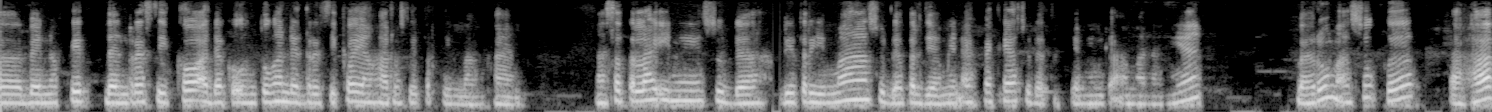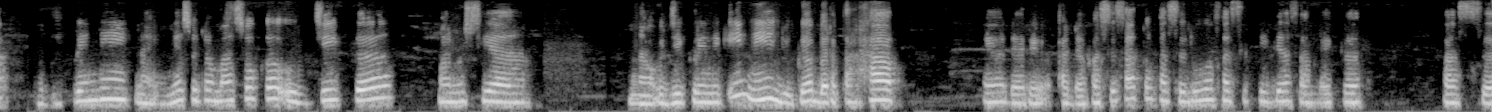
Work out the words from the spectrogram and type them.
uh, benefit dan resiko, ada keuntungan dan resiko yang harus dipertimbangkan. Nah, setelah ini sudah diterima, sudah terjamin efeknya, sudah terjamin keamanannya, baru masuk ke tahap uji klinik. Nah, ini sudah masuk ke uji ke manusia. Nah, uji klinik ini juga bertahap ya dari ada fase 1, fase 2, fase 3 sampai ke fase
